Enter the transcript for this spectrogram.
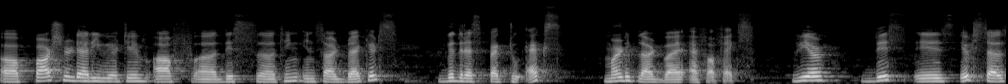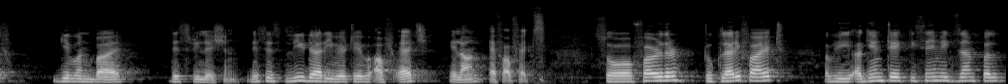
a partial derivative of uh, this uh, thing inside brackets with respect to x multiplied by f of x where this is itself given by this relation. This is Lie derivative of h along f of x. So further to clarify it we again take the same example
